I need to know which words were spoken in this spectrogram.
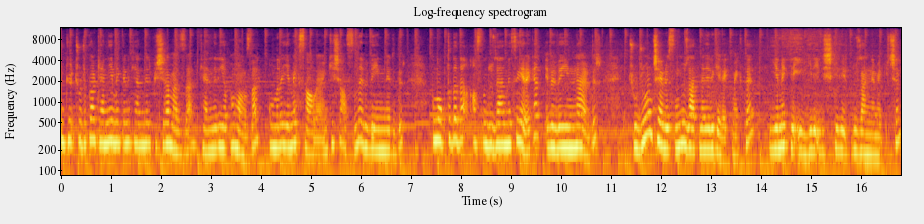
Çünkü çocuklar kendi yemeklerini kendileri pişiremezler, kendileri yapamazlar. Onlara yemek sağlayan kişi aslında ebeveynleridir. Bu noktada da aslında düzelmesi gereken ebeveynlerdir. Çocuğun çevresini düzeltmeleri gerekmekte. Yemekle ilgili ilişkili düzenlemek için.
